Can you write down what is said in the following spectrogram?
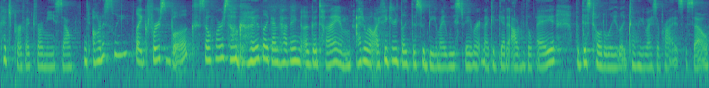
pitch perfect for me. So honestly, like first book, so far so good. Like I'm having a good time. I don't know. I figured like this would be my least favorite and I could get it out of the way, but this totally like took me by surprise. So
